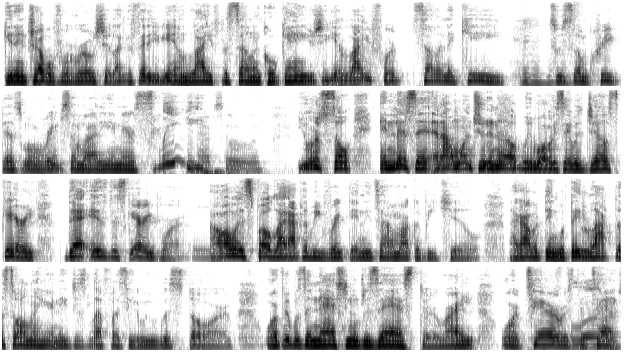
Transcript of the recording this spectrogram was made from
get in trouble for real shit. Like instead of you getting life for selling cocaine, you should get life for selling a key to mm-hmm. some creep that's gonna rape somebody in their sleep. Absolutely. You are so and listen, and I want you to know, we always say was jail scary. That is the scary part. Mm-hmm. I always felt like I could be raped anytime I could be killed. Like I would think if they locked us all in here and they just left us here, we would starve. Or if it was a national disaster, right? Or a terrorist Flood or attack.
